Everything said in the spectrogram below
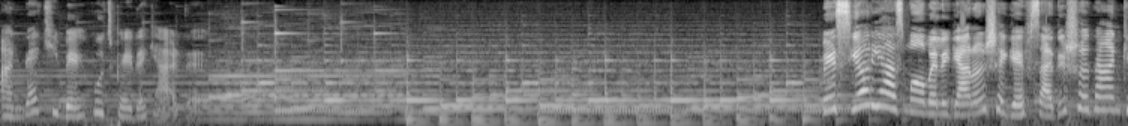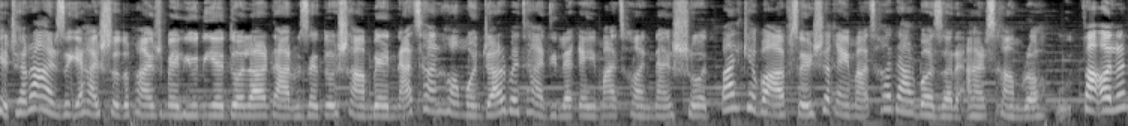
اندکی بهبود پیدا کرده. بسیاری از معاملهگران شگفت زده شدند که چرا عرضه 85 میلیونی دلار در روز دوشنبه نه تنها منجر به تعدیل قیمت ها نشد بلکه با افزایش قیمت ها در بازار ارز همراه بود. فعالان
